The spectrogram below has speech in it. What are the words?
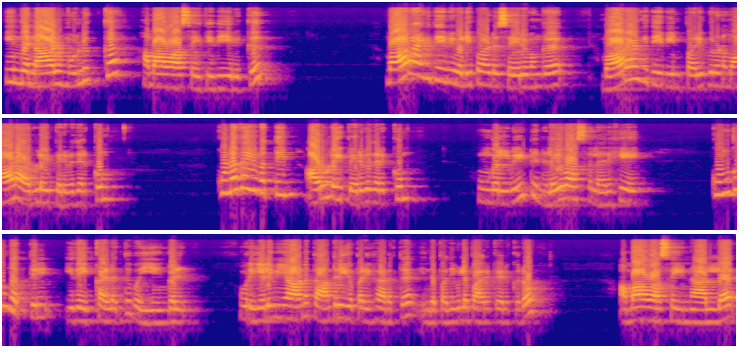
இந்த நாள் முழுக்க அமாவாசை திதி இருக்கு. வாராகி தேவி வழிபாடு செய்றவங்க வாராகி தேவியின் பரிபூரணமான அருளை பெறுவதற்கும் குலதெய்வத்தின் அருளை பெறுவதற்கும் உங்கள் வீட்டு நிலைவாசல் அருகே குங்குமத்தில் இதை கலந்து வையுங்கள். ஒரு எளிமையான தாந்திரிக பரிகாரத்தை இந்த பதிவில் பார்க்க இருக்கிறோம். அமாவாசை நாளில்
